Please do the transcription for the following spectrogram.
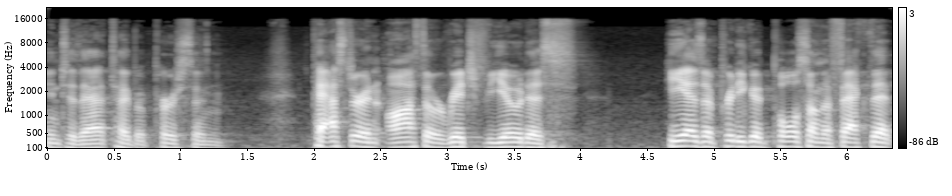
into that type of person. Pastor and author Rich Villodas, he has a pretty good pulse on the fact that,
